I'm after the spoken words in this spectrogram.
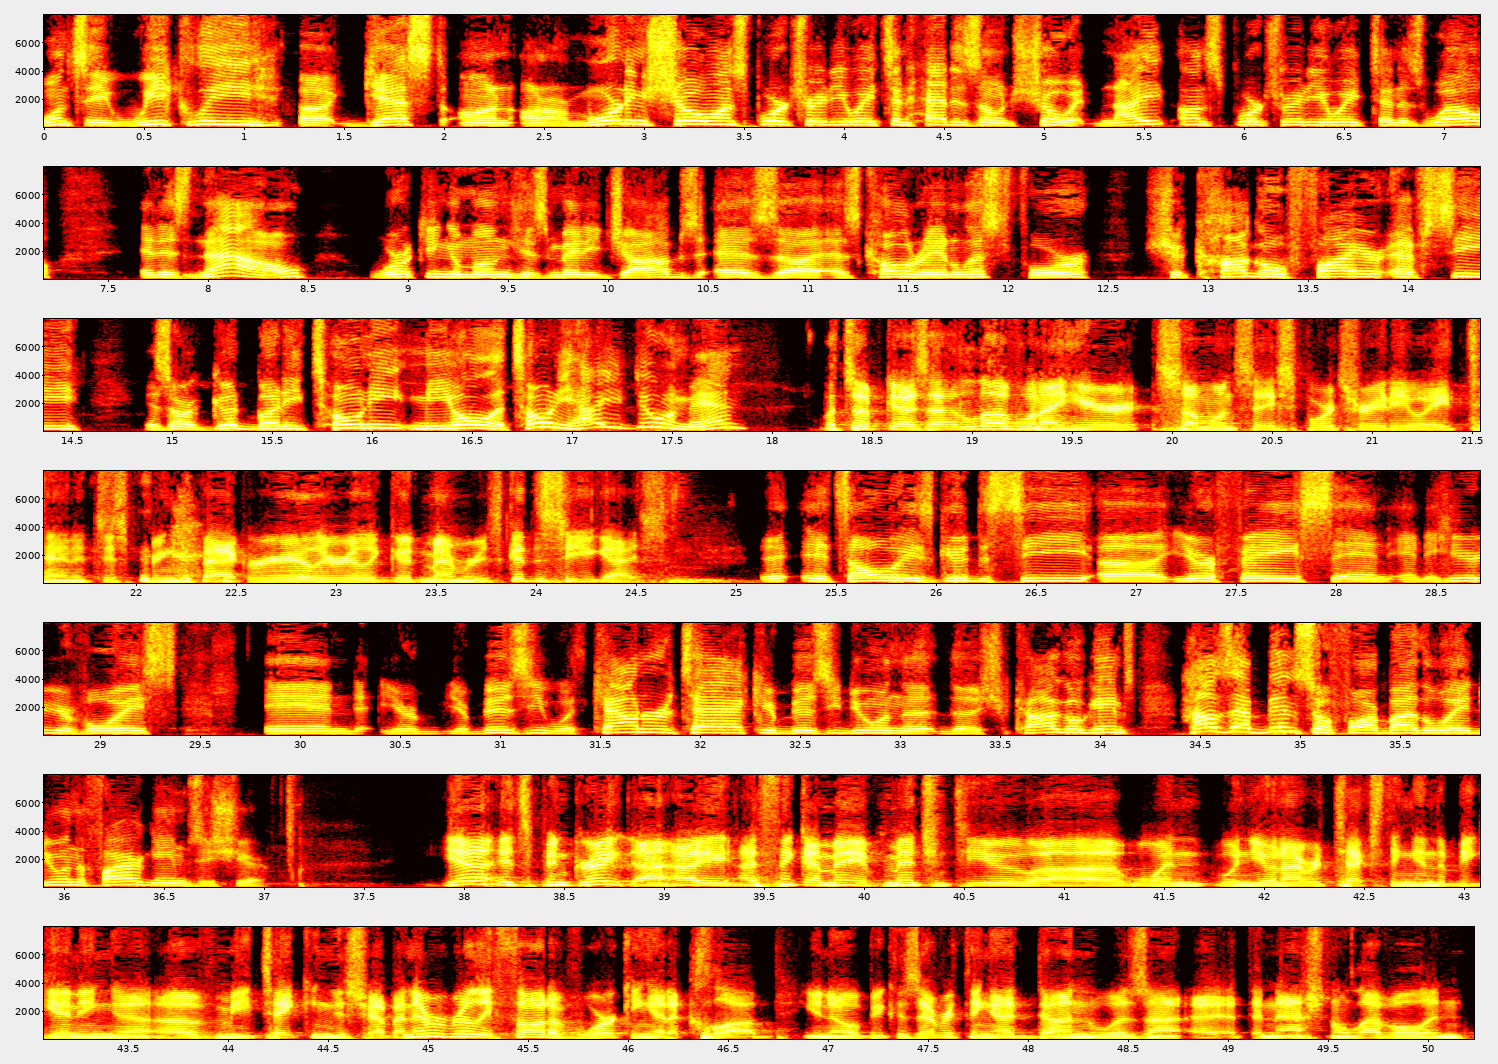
once a weekly uh, guest on, on our morning show on Sports Radio 810, had his own show at night on Sports Radio 810 as well, and is now working among his many jobs as, uh, as color analyst for Chicago Fire FC is our good buddy Tony Meola. Tony, how you doing, man? What's up, guys? I love when I hear someone say Sports Radio 810. It just brings back really, really good memories. Good to see you guys. It's always good to see uh, your face and, and to hear your voice and you're you're busy with counterattack. You're busy doing the the Chicago games. How's that been so far? By the way, doing the Fire games this year. Yeah, it's been great. I, I, I think I may have mentioned to you uh, when when you and I were texting in the beginning uh, of me taking this job. I never really thought of working at a club, you know, because everything I'd done was uh, at the national level, and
